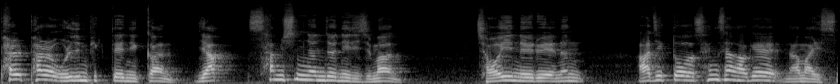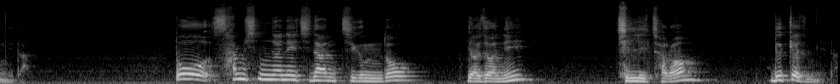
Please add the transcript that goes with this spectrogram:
88 올림픽 때니까 약 30년 전 일이지만 저희 내류에는 아직도 생생하게 남아 있습니다. 또 30년이 지난 지금도 여전히 진리처럼 느껴집니다.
